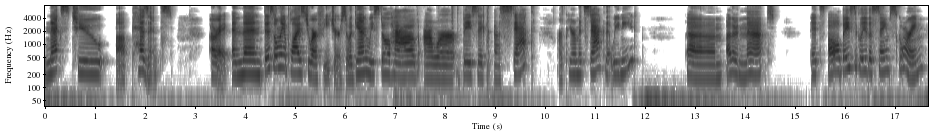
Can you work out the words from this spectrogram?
next to uh, peasants. All right, and then this only applies to our feature. So again, we still have our basic uh, stack, our pyramid stack that we need. Um, other than that, it's all basically the same scoring.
